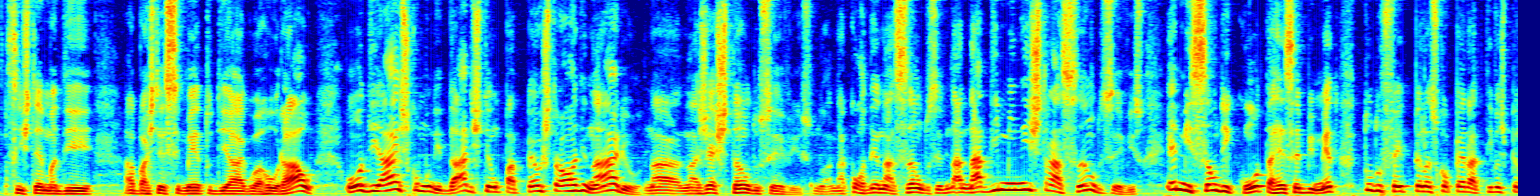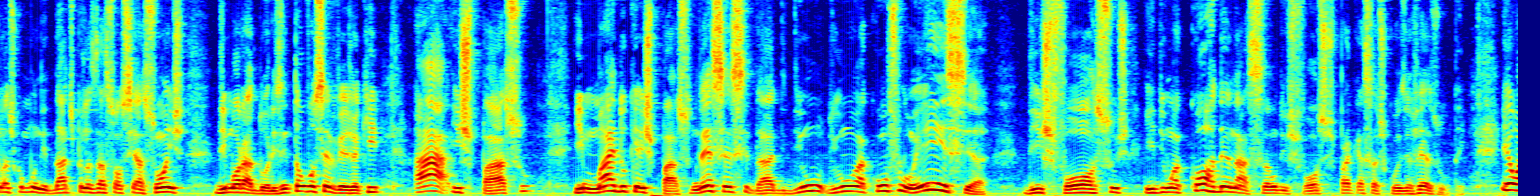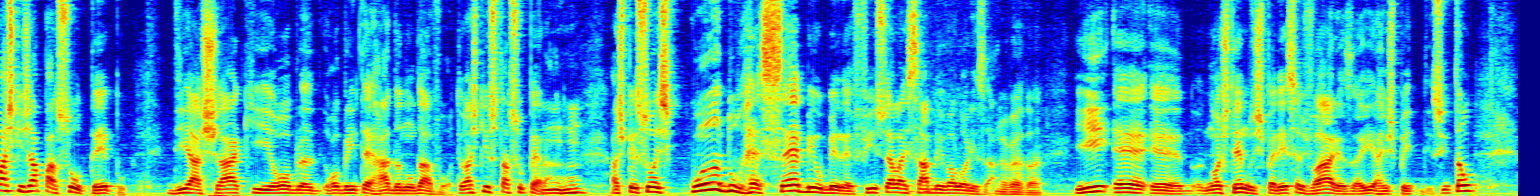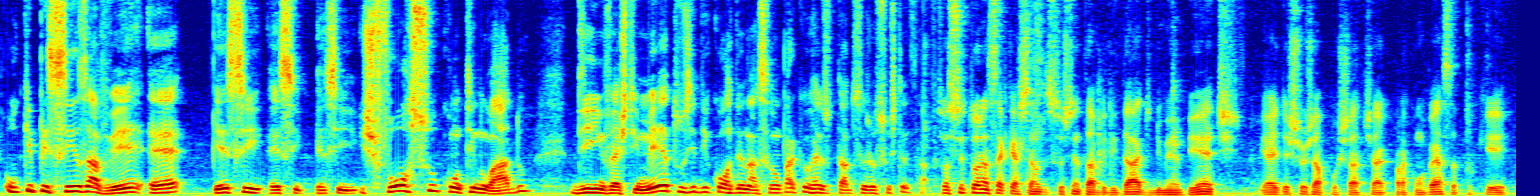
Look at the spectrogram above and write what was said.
sistema de abastecimento de água rural, onde as comunidades têm um papel extraordinário na, na gestão do serviço, na, na coordenação do serviço, na, na, administração do serviço. Emissão de conta, recebimento, tudo feito pelas cooperativas, pelas comunidades, pelas associações de moradores. Então você veja que há espaço, e mais do que espaço, necessidade de, um, de uma confluência de esforços e de uma coordenação de esforços para que essas coisas resultem. Eu acho que já passou o tempo de achar que obra, obra enterrada não dá volta. Eu acho que isso está superado. Uhum. As pessoas, quando recebem o benefício, elas sabem valorizar. É verdade. E é, é, nós temos experiências várias aí a respeito disso. Então, o que precisa haver é esse, esse, esse esforço continuado de investimentos e de coordenação para que o resultado seja sustentável. O senhor citou nessa questão de sustentabilidade, de meio ambiente, e aí deixa eu já puxar o Tiago para a conversa, porque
